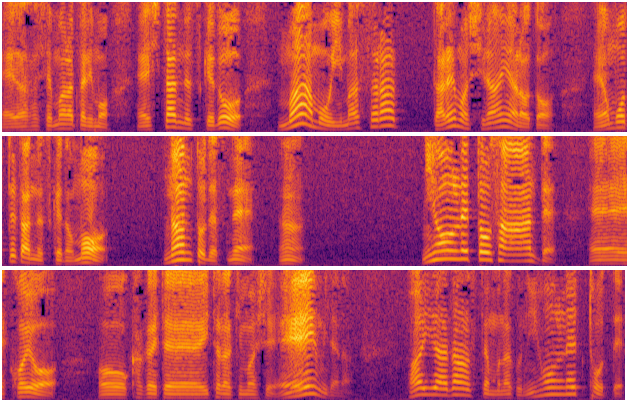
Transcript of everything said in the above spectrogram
えー、出させてもらったりも、えー、したんですけど、まあもう今更誰も知らんやろと、えー、思ってたんですけども、なんとですね、うん。日本列島さーんって、えー、声をかけていただきまして、えーみたいな。ファイヤーダンスでもなく日本列島って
